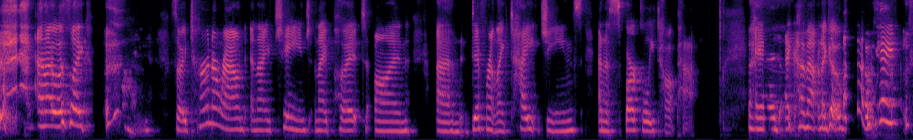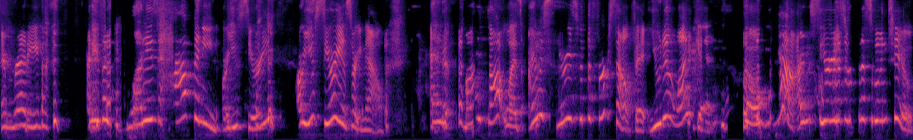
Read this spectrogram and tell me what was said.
and I was like, fine. So I turn around and I change and I put on um, different like tight jeans and a sparkly top hat. And I come out and I go, okay, I'm ready. And he's like, what is happening? Are you serious? Are you serious right now? And my thought was, I was serious with the first outfit. You didn't like it. So yeah, I'm serious with this one too.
